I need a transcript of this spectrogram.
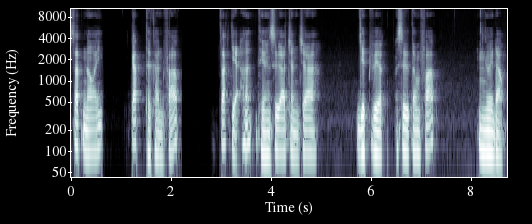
Sách nói Cách thực hành Pháp. Tác giả Thiền sư Ajahn Chah. Dịch Việt Sư Tâm Pháp. Người đọc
